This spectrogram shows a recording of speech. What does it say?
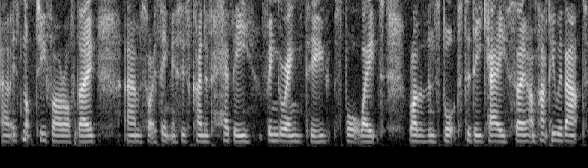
Um, it's not too far off though. Um, so I think this is kind of heavy fingering to sport weight rather than sport to DK so I'm happy with that.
